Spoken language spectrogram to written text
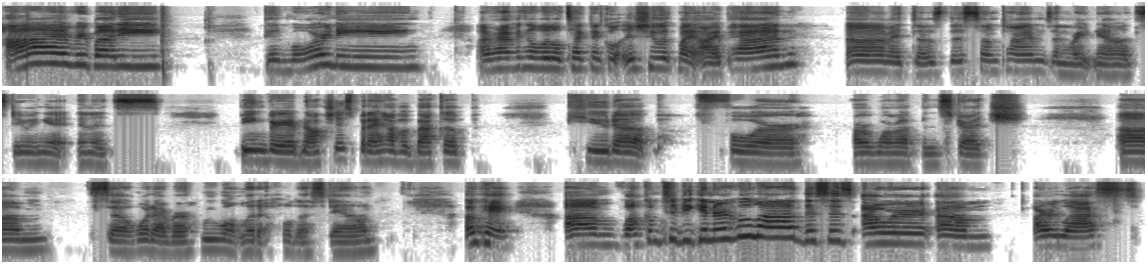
Hi, everybody. Good morning. I'm having a little technical issue with my iPad. Um, it does this sometimes, and right now it's doing it and it's being very obnoxious, but I have a backup queued up for our warm up and stretch. Um, so, whatever, we won't let it hold us down. Okay, um, welcome to Beginner Hula. This is our um, our last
